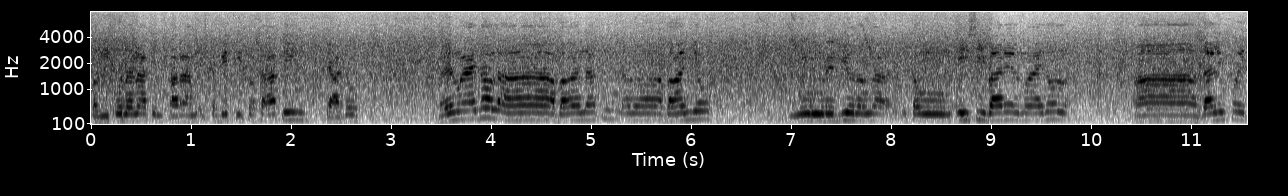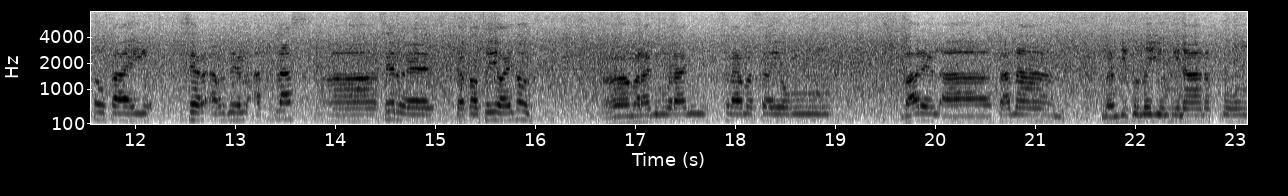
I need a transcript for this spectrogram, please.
pag-ikunan natin para maikabit dito sa ating shadow. Ngayon mga idol, ah, abangan natin, ah, abangan nyo yung review ng ah, itong AC barrel mga idol. Ah, galing po ito kay Sir Arnel Atlas. Ah, sir, eh, shout out sa iyo idol. Ah, maraming maraming salamat sa yung barrel. Ah, sana nandito na yung hinahanap kong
